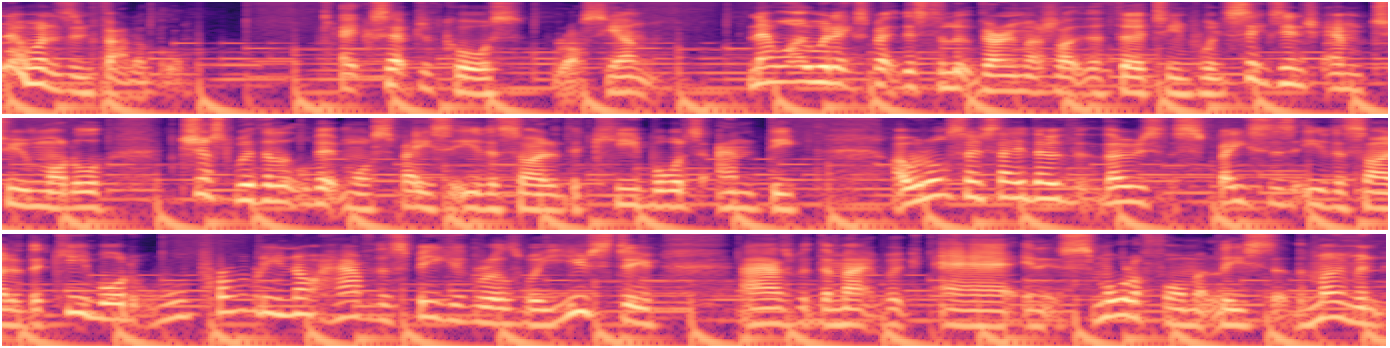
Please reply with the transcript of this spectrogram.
no one's infallible. Except, of course, Ross Young. Now I would expect this to look very much like the 13.6 inch M2 model, just with a little bit more space either side of the keyboards and deep. I would also say though that those spaces either side of the keyboard will probably not have the speaker grills we're used to, as with the MacBook Air in its smaller form at least at the moment,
